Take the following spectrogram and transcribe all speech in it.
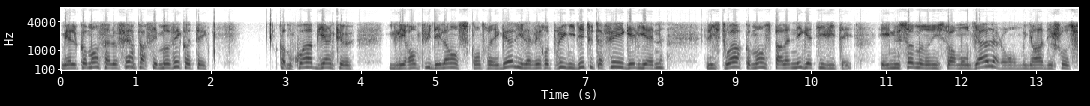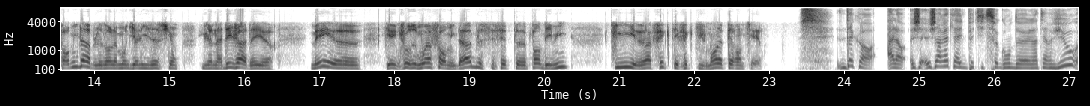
mais elle commence à le faire par ses mauvais côtés. Comme quoi, bien que il ait rompu des lances contre Hegel, il avait repris une idée tout à fait hegelienne. L'histoire commence par la négativité. Et nous sommes dans une histoire mondiale, alors il y aura des choses formidables dans la mondialisation, il y en a déjà d'ailleurs, mais euh, il y a une chose moins formidable, c'est cette pandémie qui euh, affecte effectivement la Terre entière. D'accord. Alors, j'arrête là une petite seconde euh, l'interview.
